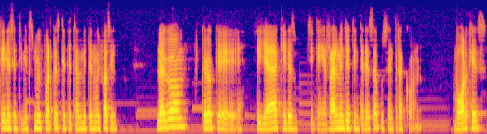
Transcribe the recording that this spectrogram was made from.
tiene sentimientos muy fuertes que te transmiten muy fácil. Luego, creo que si ya quieres, si te realmente te interesa, pues entra con Borges,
